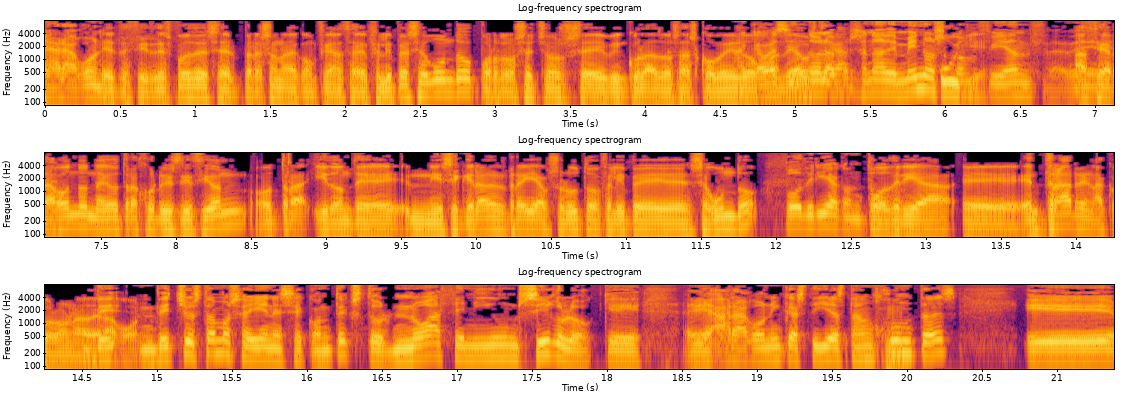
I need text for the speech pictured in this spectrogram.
Aragón. Es decir, después de ser persona de confianza de Felipe II, por los hechos eh, vinculados a Escobedo, Acaba siendo la persona de menos confianza. Hacia Aragón, donde hay otra jurisdicción otra y donde ni siquiera el rey absoluto Felipe II podría, podría eh, entrar en la corona de, Aragón. De hecho, estamos ahí en ese contexto. No hace ni un siglo que eh, Aragón y Castilla están mm. juntas. Eh,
